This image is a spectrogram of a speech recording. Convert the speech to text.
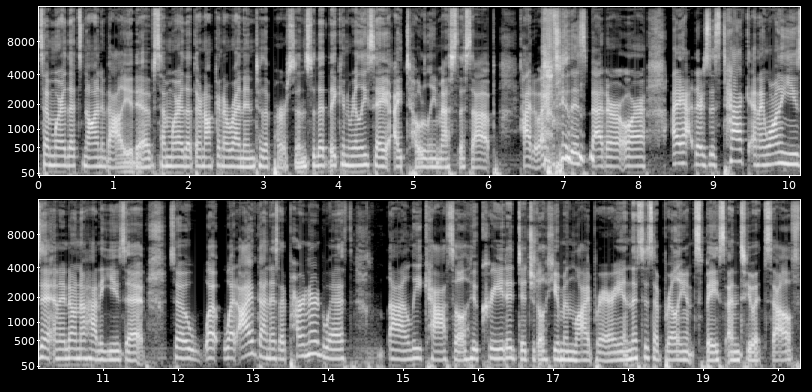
somewhere that's non evaluative, somewhere that they're not going to run into the person so that they can really say, I totally messed this up. How do I do this better? or I, there's this tech and I want to use it and I don't know how to use it. So what, what I've done is I partnered with uh, Leigh Cassell, who created Digital Human Library. And this is a brilliant space unto itself.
